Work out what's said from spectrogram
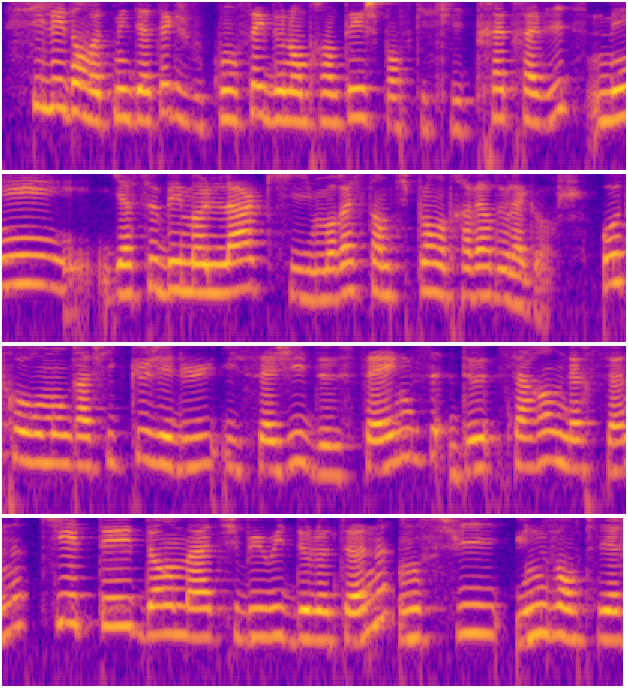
S'il est dans votre médiathèque, je vous conseille de l'emprunter je pense qu'il se lit très très vite, mais il y a ce bémol là qui me reste un petit peu en travers de la gorge. Autre roman graphique que j'ai lu, il s'agit de Fangs de Sarah Anderson, qui était dans ma to de l'automne. On suit une vampire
